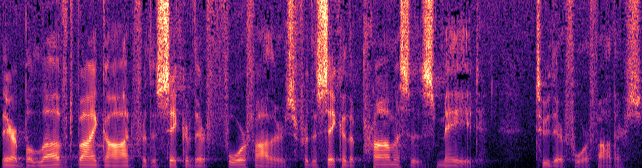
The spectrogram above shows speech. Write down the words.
they are beloved by God for the sake of their forefathers, for the sake of the promises made to their forefathers.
